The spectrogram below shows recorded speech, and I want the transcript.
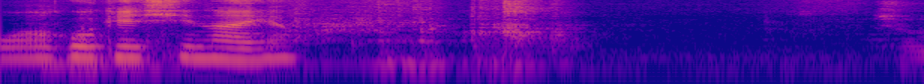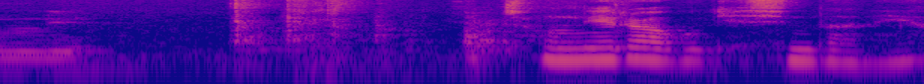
뭐 하고 계시나요? 정리 정리를 하고 계신다네요.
